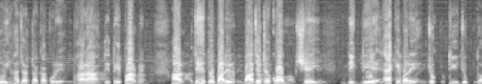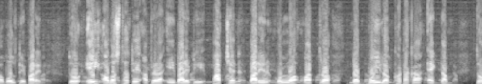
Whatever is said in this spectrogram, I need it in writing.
দুই হাজার টাকা করে ভাড়া দিতে পারবেন। আর যেহেতু বাড়ির বাজেটও কম, সেই দিক দিয়ে একেবারে যুক্তিযুক্ত বলতে পারেন। তো এই অবস্থাতে আপনারা এই বাড়িটি পাচ্ছেন। বাড়ির মূল্য মাত্র নব্বই লক্ষ টাকা একদম। তো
